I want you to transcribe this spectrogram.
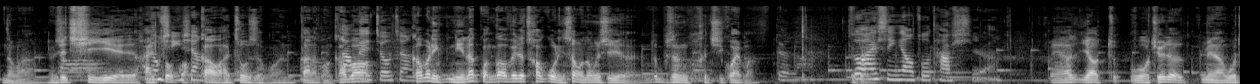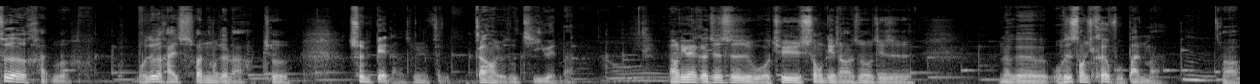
你知道吗？有些企业还做广告，还做什么大的广告，搞不好搞不好你你那广告费就超过你送的东西了，这不是很很奇怪吗？对了，做爱心要做踏实啊。要要做，我觉得没有，我这个还我我这个还算那个啦，就顺便啦，顺便刚好有这个机缘啦。然后另外一个就是我去送电脑的时候，就是那个我是送去客服班嘛，嗯，啊，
